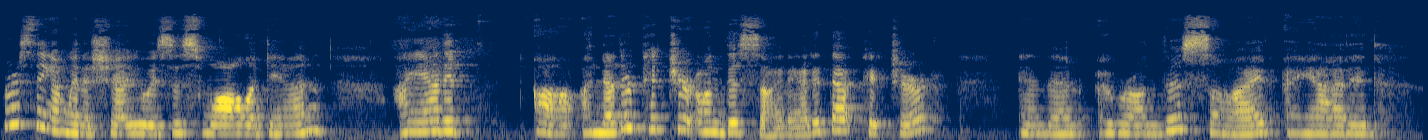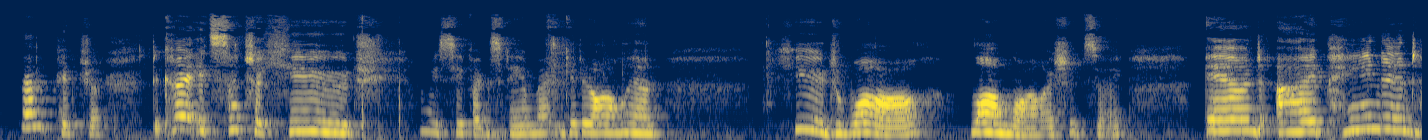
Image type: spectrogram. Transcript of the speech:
First thing I'm going to show you is this wall again. I added uh, another picture on this side. I added that picture and then over on this side, I added that picture. To kind of, it's such a huge, let me see if I can stand back and get it all in. Huge wall, long wall, I should say. And I painted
